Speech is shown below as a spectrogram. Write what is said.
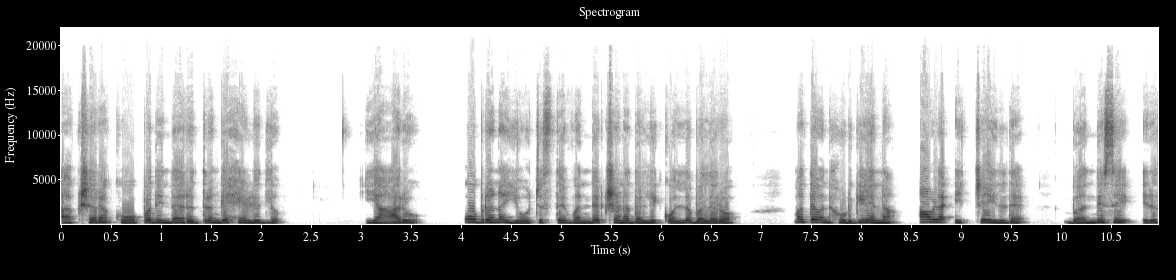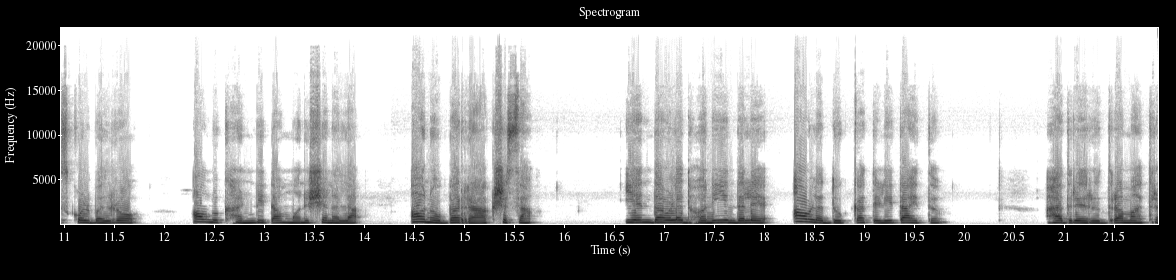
ಅಕ್ಷರ ಕೋಪದಿಂದ ರುದ್ರಂಗೆ ಹೇಳಿದ್ಲು. ಯಾರು ಒಬ್ರನ್ನ ಯೋಚಿಸದೆ ಒಂದೇ ಕ್ಷಣದಲ್ಲಿ ಕೊಲ್ಲಬಲ್ಲರೋ ಮತ್ತೆ ಒಂದು ಹುಡುಗಿಯನ್ನ ಅವಳ ಇಚ್ಛೆ ಇಲ್ಲದೆ ಬಂಧಿಸಿ ಇರಿಸ್ಕೊಳ್ಬಲ್ರೋ? ಅವನು ಖಂಡಿತ ಮನುಷ್ಯನಲ್ಲ. ಅವನೊಬ್ಬ ರಾಕ್ಷಸ. ಎಂದವಳ ಧ್ವನಿಯಿಂದಲೇ ಅವಳ ದುಃಖ ತಿಳಿತಾ ಇತ್ತು ಆದ್ರೆ ರುದ್ರ ಮಾತ್ರ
